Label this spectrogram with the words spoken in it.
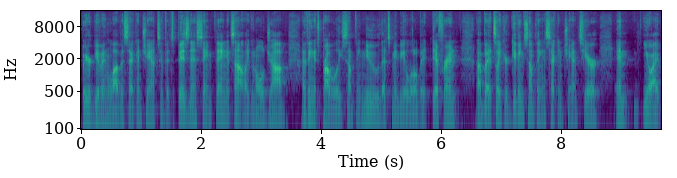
but you're giving love a second chance. If it's business, same thing. It's not like an old job. I think it's probably something new that's maybe a little bit different, uh, but it's like you're giving something a second chance here. And, you know, I,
